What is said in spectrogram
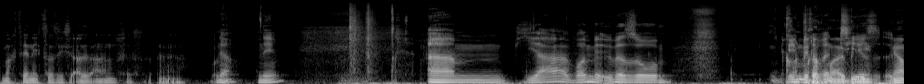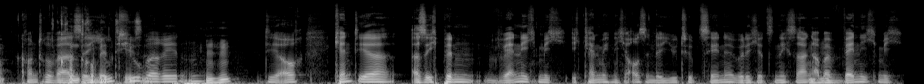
Macht ja nichts, dass ich es alles anfasse. Äh? Ja, nee. Ähm, ja, wollen wir über so Reden wir doch mal über die, ja. kontroverse. YouTuber reden, Mhm. die auch. Kennt ihr, also ich bin, wenn ich mich, ich kenne mich nicht aus in der YouTube-Szene, würde ich jetzt nicht sagen, Mhm. aber wenn ich mich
